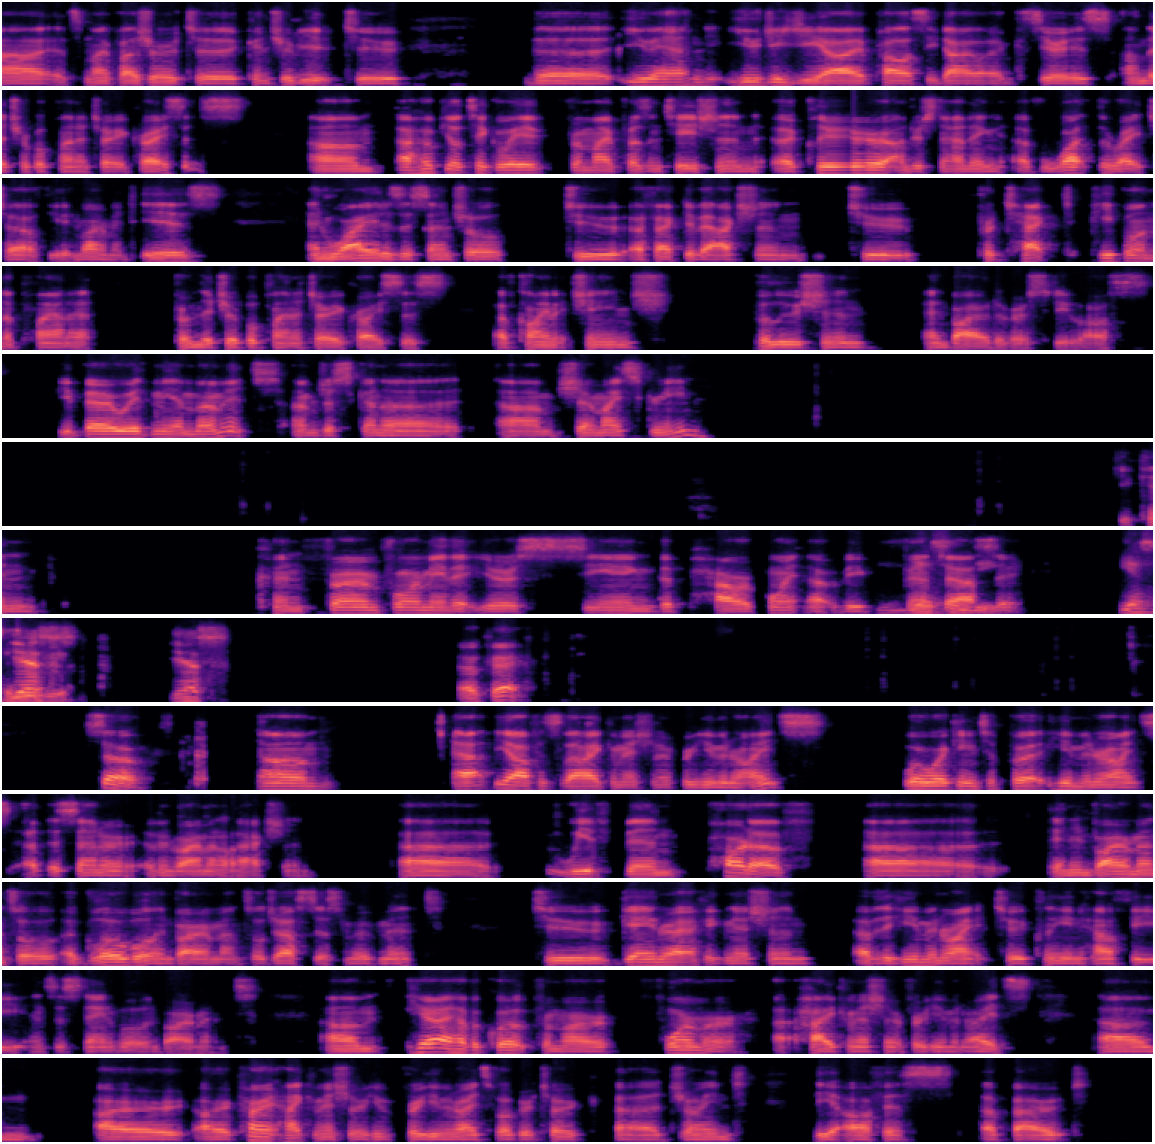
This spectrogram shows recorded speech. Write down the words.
Uh, it's my pleasure to contribute to the UN UGGI Policy Dialogue series on the Triple Planetary Crisis. Um, I hope you'll take away from my presentation a clear understanding of what the right to healthy environment is and why it is essential to effective action to protect people on the planet from the triple planetary crisis of climate change, pollution, and biodiversity loss. If you bear with me a moment, I'm just gonna um, share my screen. You can confirm for me that you're seeing the PowerPoint, that would be fantastic. Yes, indeed. yes, yes, yes. Okay. So, um, at the Office of the High Commissioner for Human Rights, we're working to put human rights at the center of environmental action. Uh, we've been part of uh, an environmental, a global environmental justice movement to gain recognition of the human right to a clean, healthy, and sustainable environment. Um, here I have a quote from our former uh, High Commissioner for Human Rights. Um, our, our current High Commissioner for Human Rights, Volker Turk, uh, joined the office about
